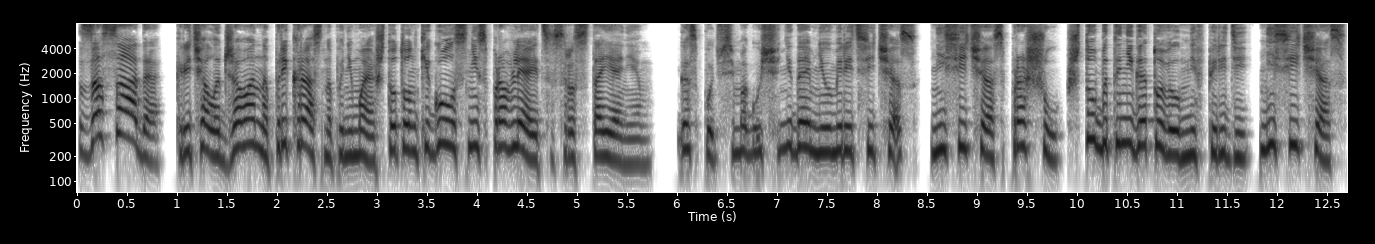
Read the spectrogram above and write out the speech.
«Засада!» – кричала Джованна, прекрасно понимая, что тонкий голос не справляется с расстоянием. «Господь всемогущий, не дай мне умереть сейчас. Не сейчас, прошу. Что бы ты ни готовил мне впереди, не сейчас.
